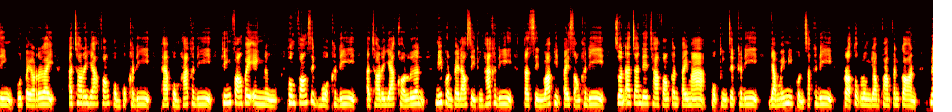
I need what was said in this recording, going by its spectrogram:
จริง พูดไปเรื่อย อัจฉริยะฟ้องผม 6 คดี แพ้ผม 5 คดี ทิ้งฟ้องไปเองหนึ่ง ผมฟ้อง 10 บวกคดี อัจฉริยะขอเลื่อน มีผลไปแล้ว 4-5 คดี ตัดสินว่าผิดไป 2 คดี ส่วนอาจารย์เดชาฟ้องกันไปมา 6-7 คดี ยังไม่มีผลสักคดี เพราะตกลงยอมความกันก่อน ใน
